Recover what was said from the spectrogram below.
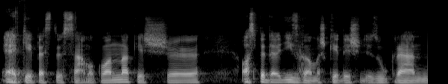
elképesztő számok vannak, és az például egy izgalmas kérdés, hogy az ukrán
